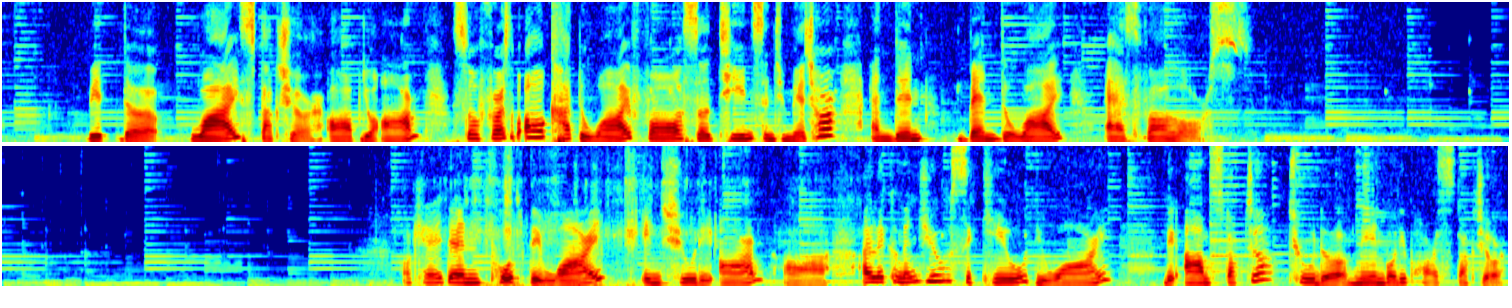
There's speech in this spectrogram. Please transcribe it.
with the Y structure of your arm. So first of all cut the Y for 13 centimeter and then bend the Y as follows Okay, then put the Y into the arm. Uh, I recommend you secure the Y, the arm structure to the main body part structure.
